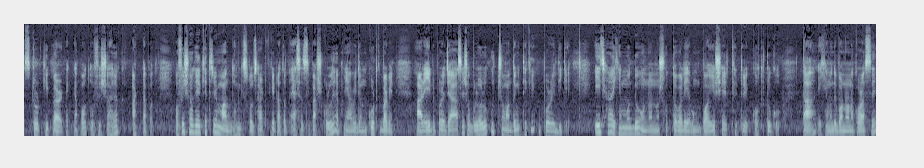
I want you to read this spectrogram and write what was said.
স্টোর কিপার একটা পদ, অফিস সহায়ক আটটা পদ। অফিস সহায়কের ক্ষেত্রে মাধ্যমিক স্কুল সার্টিফিকেট অর্থাৎ এসএসসি পাশ করলে আপনি আবেদন করতে পারবেন। আর এর উপরে যা আছে সবগুলো হলো উচ্চ মাধ্যমিক থেকে উপরের দিকে। এছাড়া এখানের মধ্যে অন্যান্য সত্যবালী এবং বয়সের ক্ষেত্রে কতটুকু তা এখানের মধ্যে বর্ণনা করা আছে।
